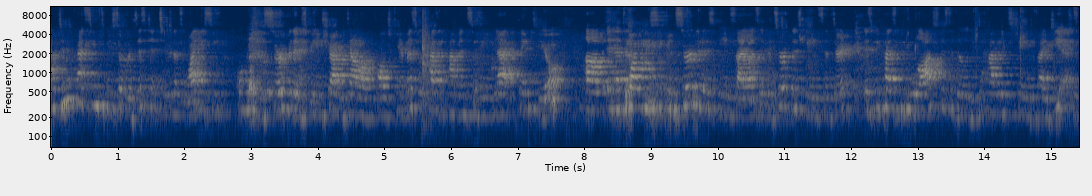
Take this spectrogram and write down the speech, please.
and what Democrats seem to be so resistant to, that's why you see only conservatives being shouted down on a college campus, which hasn't happened to me yet, thank you. Um, and that's why you see conservatives being silenced and conservatives being censored, is because we've lost this ability to have an exchange of ideas.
